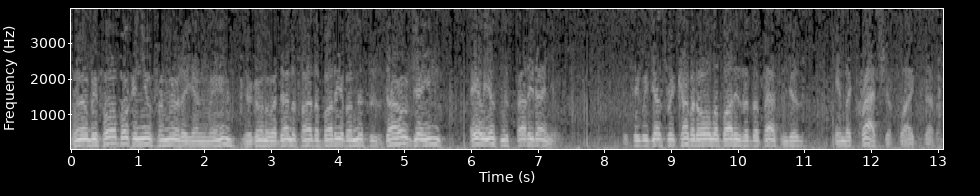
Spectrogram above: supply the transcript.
Well, before booking you for murder, young man, you're going to identify the body of a Mrs. Darrell James, alias Miss Patty Daniels. You see, we just recovered all the bodies of the passengers in the crash of Flight 7.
